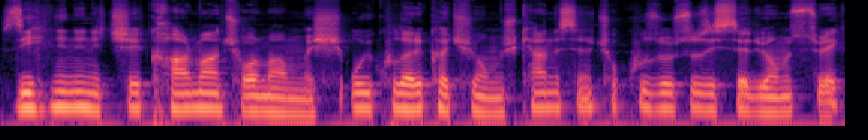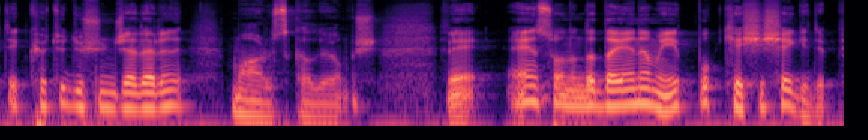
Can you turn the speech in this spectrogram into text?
Zihninin içi karman çormanmış, uykuları kaçıyormuş, kendisini çok huzursuz hissediyormuş, sürekli kötü düşüncelere maruz kalıyormuş. Ve en sonunda dayanamayıp bu keşişe gidip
